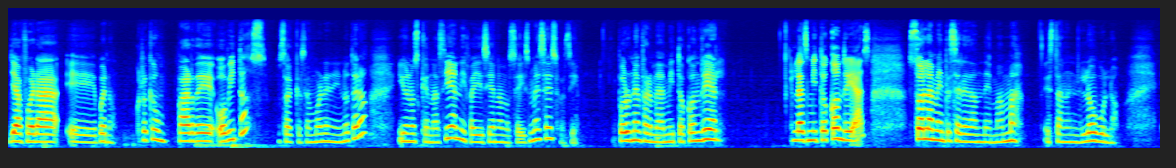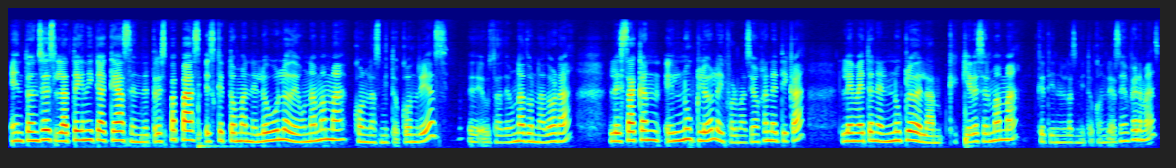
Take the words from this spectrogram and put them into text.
Ya fuera, eh, bueno, creo que un par de óbitos, o sea, que se mueren in útero, y unos que nacían y fallecían a los seis meses o así, por una enfermedad mitocondrial. Las mitocondrias solamente se heredan de mamá, están en el óvulo. Entonces, la técnica que hacen de tres papás es que toman el óvulo de una mamá con las mitocondrias, eh, o sea, de una donadora, le sacan el núcleo, la información genética, le meten el núcleo de la que quiere ser mamá, que tiene las mitocondrias enfermas,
